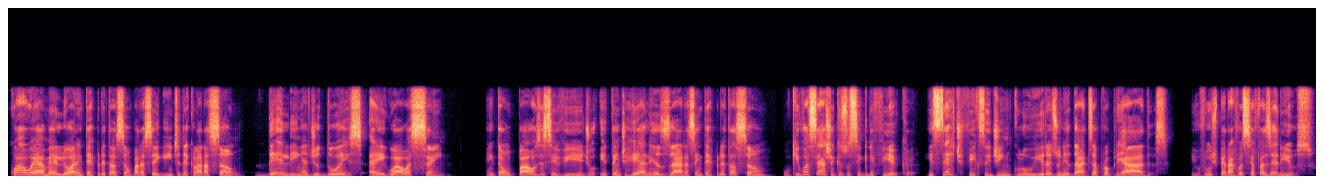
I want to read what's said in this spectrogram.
Qual é a melhor interpretação para a seguinte declaração? d' de 2 é igual a 100. Então, pause esse vídeo e tente realizar essa interpretação. O que você acha que isso significa? E certifique-se de incluir as unidades apropriadas. Eu vou esperar você fazer isso.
